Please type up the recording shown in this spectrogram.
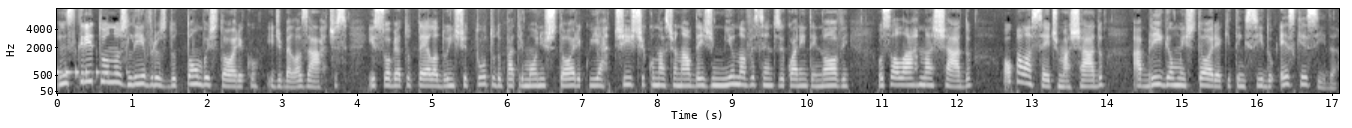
Inscrito nos livros do Tombo Histórico e de Belas Artes e sob a tutela do Instituto do Patrimônio Histórico e Artístico Nacional desde 1949, o Solar Machado, ou Palacete Machado, abriga uma história que tem sido esquecida.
